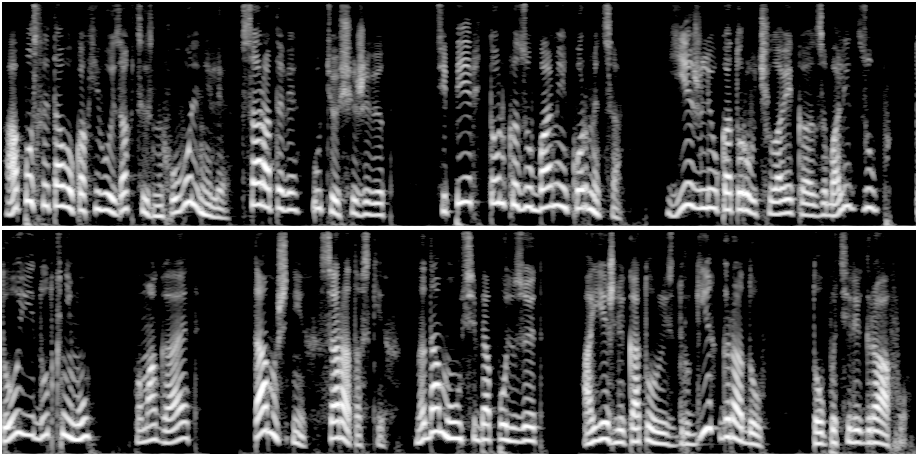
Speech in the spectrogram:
А после того, как его из акцизных увольнили, в Саратове у тещи живет. Теперь только зубами и кормится. Ежели у которого человека заболит зуб, то и идут к нему. Помогает. Тамошних, саратовских, на дому у себя пользует а ежели который из других городов, то по телеграфу.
